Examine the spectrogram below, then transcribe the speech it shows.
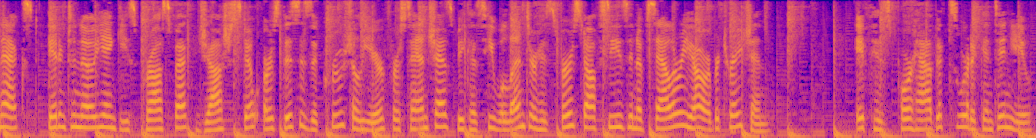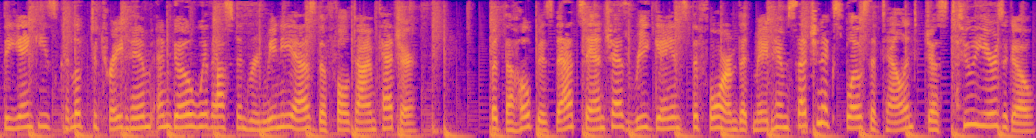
Next, getting to know Yankees prospect Josh Stowers This is a crucial year for Sanchez because he will enter his first offseason of salary arbitration. If his poor habits were to continue, the Yankees could look to trade him and go with Austin Romine as the full-time catcher. But the hope is that Sanchez regains the form that made him such an explosive talent just two years ago.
